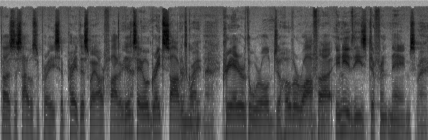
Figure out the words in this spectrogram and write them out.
tell his disciples to pray, he said, Pray it this way, our Father. He didn't say, Oh, great sovereign That's one, man. Mm-hmm. creator of the world, Jehovah Rapha, any of these different names. Right.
